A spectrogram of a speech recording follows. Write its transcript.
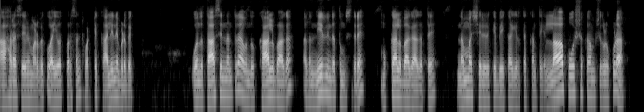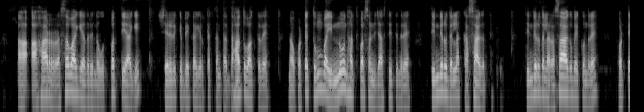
ಆಹಾರ ಸೇವನೆ ಮಾಡಬೇಕು, ಐವತ್ತು ಪರ್ಸೆಂಟ್ ಹೊಟ್ಟೆ ಖಾಲಿನೇ ಬಿಡಬೇಕು. ಒಂದು ತಾಸಿನ ನಂತರ ಒಂದು ಕಾಲು ಭಾಗ ಅದನ್ನು ನೀರಿನಿಂದ ತುಂಬಿಸಿದರೆ ಮುಕ್ಕಾಲು ಭಾಗ ಆಗುತ್ತೆ. ನಮ್ಮ ಶರೀರಕ್ಕೆ ಬೇಕಾಗಿರ್ತಕ್ಕಂಥ ಎಲ್ಲಾ ಪೋಷಕಾಂಶಗಳು ಕೂಡ ಆ ಆಹಾರ ರಸವಾಗಿ ಅದರಿಂದ ಉತ್ಪತ್ತಿಯಾಗಿ ಶರೀರಕ್ಕೆ ಬೇಕಾಗಿರ್ತಕ್ಕಂಥ ಧಾತುವಾಗ್ತದೆ ನಾವು ಹೊಟ್ಟೆ ತುಂಬ ಇನ್ನೂ ಹತ್ತು ಪರ್ಸೆಂಟ್ ಜಾಸ್ತಿ ತಿಂದರೆ ತಿಂದಿರೋದೆಲ್ಲ ಕಸ ಆಗುತ್ತೆ. ತಿಂದಿರೋದೆಲ್ಲ ರಸ ಆಗಬೇಕು ಅಂದರೆ ಹೊಟ್ಟೆ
